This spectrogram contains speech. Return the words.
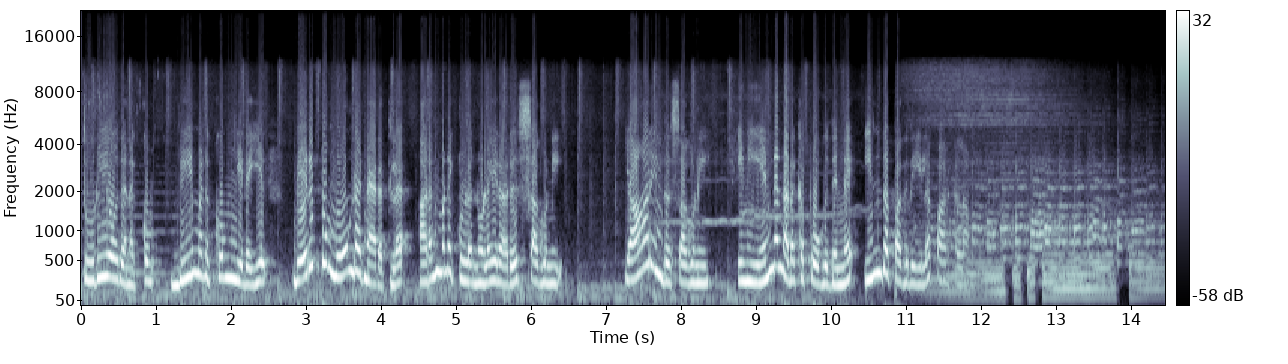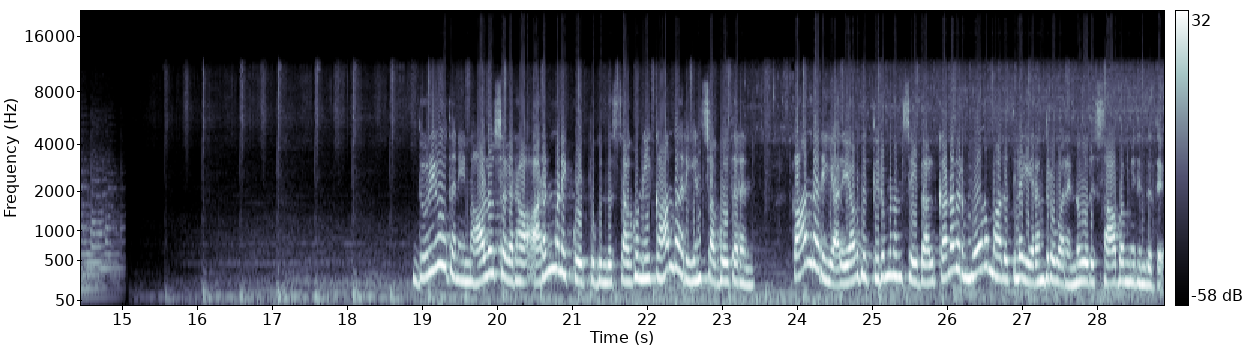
துரியோதனுக்கும் பீமனுக்கும் இடையில் வெறுப்பு மூண்ட நேரத்துல அரண்மனைக்குள்ள நுழையிறாரு சகுனி. யார் இந்த சகுனி? இனி என்ன நடக்க போகுதுன்னு இந்த பகுதியில பார்க்கலாம். துரியோதனின் ஆலோசகரா அரண்மனைக்குள் புகுந்த சகுனி காந்தாரியின் சகோதரன். காந்தாரி யாரையாவது திருமணம் செய்தால் கணவர் மூணு மாதத்துல இறந்துருவாருன்னு ஒரு சாபம் இருந்தது.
